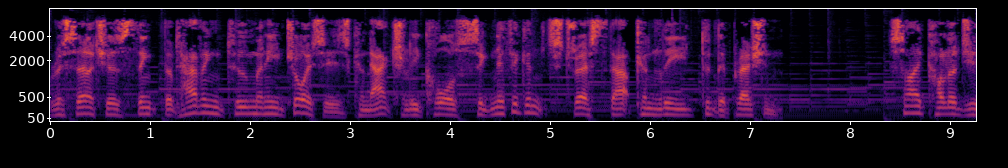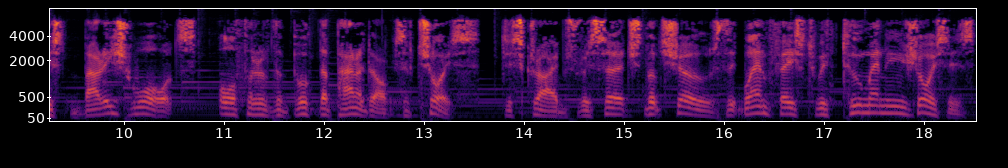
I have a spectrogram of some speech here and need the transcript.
Researchers think that having too many choices can actually cause significant stress that can lead to depression. Psychologist Barry Schwartz, author of the book The Paradox of Choice, describes research that shows that when faced with too many choices,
